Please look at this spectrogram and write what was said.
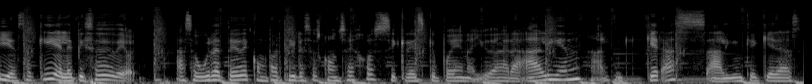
Y es aquí el episodio de hoy. Asegúrate de compartir esos consejos si crees que pueden ayudar a alguien, a alguien que quieras, a alguien que quieras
